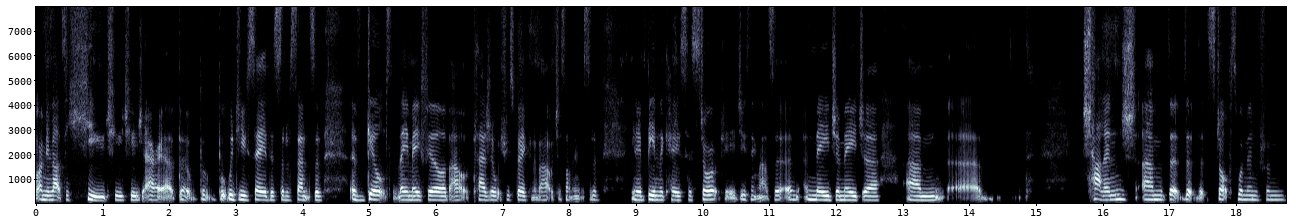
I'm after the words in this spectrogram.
i mean that's a huge huge huge area but, but but would you say this sort of sense of of guilt that they may feel about pleasure which we've spoken about which is something that's sort of you know been the case historically do you think that's a, a major major um, uh, challenge um, that, that that stops women from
